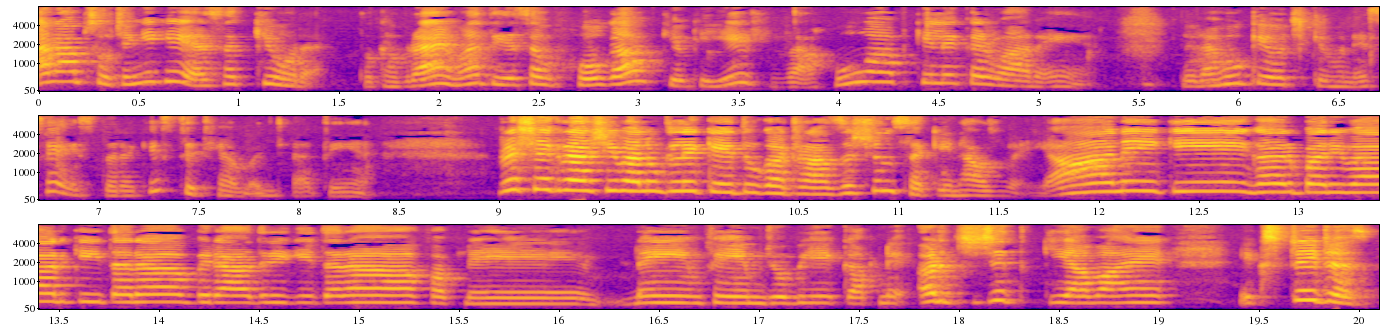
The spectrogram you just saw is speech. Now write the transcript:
एंड आप सोचेंगे कि ऐसा क्यों रहा है? तो घबराए मत, ये सब होगा क्योंकि ये राहु आपके लिए करवा रहे हैं। तो राहु के उच्च के होने से इस तरह की स्थितियाँ बन जाती हैं। वृश्चिक राशि वालों के लिए केतु का ट्रांजिशन सेकेंड हाउस में, यानी कि घर परिवार की तरफ़, बिरादरी की तरफ़, अपने नेम फेम जो भी एक अपने अर्जित किया हुआ है, एक स्टेटस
